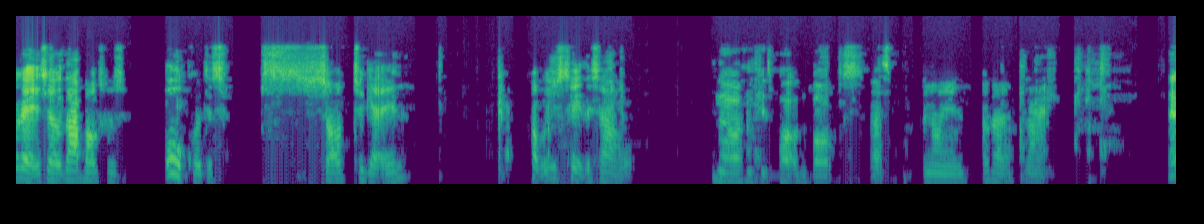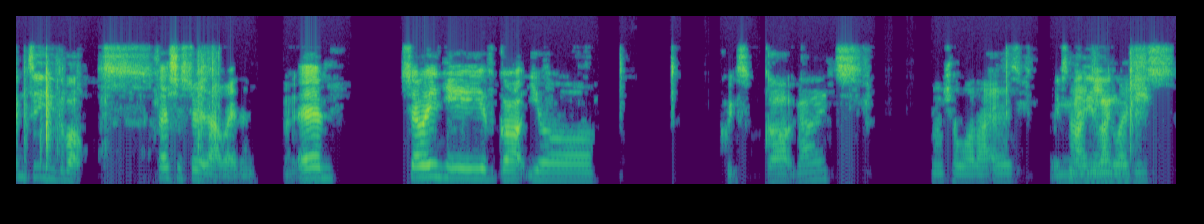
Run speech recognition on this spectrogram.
Okay, so that box was awkward as sod to get in. Can't we just take this out? No, I think it's part of the box. That's annoying. Okay, right. Empty the box. Let's just do it that way then. Right. Um, so in here you've got your. Quick start guides. Not sure what that is. It's in not many in English. languages.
